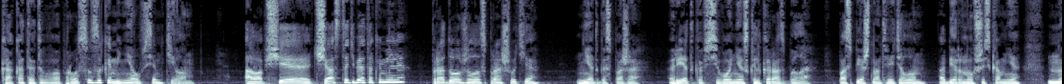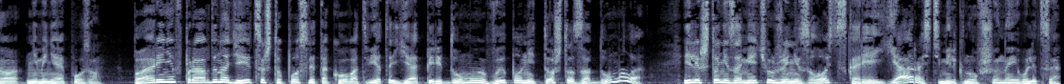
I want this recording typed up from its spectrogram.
как от этого вопроса закаменел всем телом. «А вообще, часто тебя так имели?» — продолжила спрашивать я. «Нет, госпожа. Редко, всего несколько раз было», — поспешно ответил он, обернувшись ко мне, но не меняя позу. «Парень и вправду надеется, что после такого ответа я передумаю выполнить то, что задумала?» Или что не замечу уже не злость, скорее ярость, мелькнувшую на его лице.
